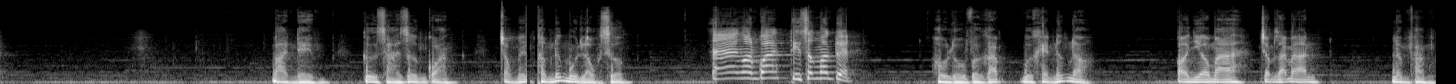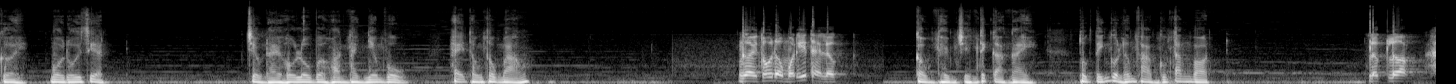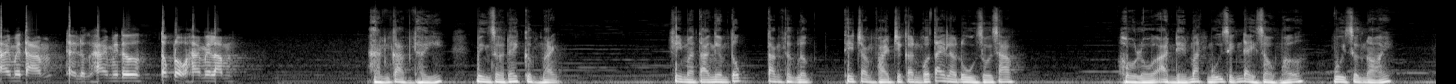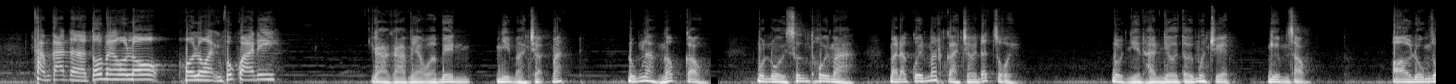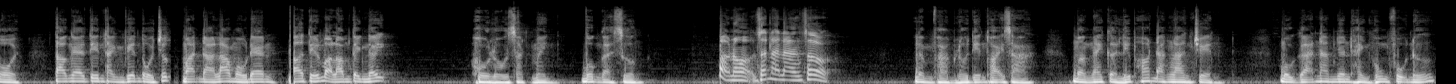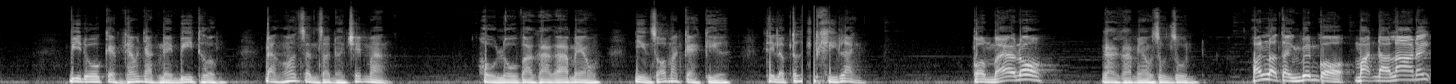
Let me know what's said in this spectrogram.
Ban đêm Cư xá dương quang Trong bếp thấm nước mùi lẩu xương. À ngon quá Thịt xương ngon tuyệt. Hồ lô vừa gặm vừa khen nước nở. Có nhiều mà chậm rãi mà ăn. Lâm Phàm cười ngồi đối diện Chiều nay Hồ lô vừa hoàn thành nhiệm vụ. Hệ thống thông báo. Người thu được một ít thể lực. Cộng thêm chiến tích cả ngày Thuộc tính của Lâm Phàm cũng tăng vọt. Lực lượng 28 Thể lực 24 Tốc độ 25 Hắn cảm thấy mình giờ đây cực mạnh. Khi mà ta nghiêm túc Tăng thực lực Thì chẳng phải chỉ cần có tay là đủ rồi sao? Hồ lô ăn đến mặt mũi dính đầy dầu mỡ Vui sướng nói. Tham ca thật là tốt với Holo. Holo hạnh phúc quá đi Gà gà mèo ở bên Nhìn mà trợn mắt. Đúng là ngốc cầu Một nồi xương thôi mà Mà đã quên mất cả trời đất rồi. Đột nhiên hắn nhớ tới một chuyện Nghiêm giọng. Ờ đúng rồi Tao nghe tin thành viên tổ chức Mạn Đà Lao màu đen Đã tiến vào Lam Tinh đấy. Hồ lô giật mình Buông cả xương. Bọn họ rất là đáng sợ. Lâm Phạm lôi điện thoại ra Mở ngay clip hot đang lan truyền. Một gã nam nhân hành hung phụ nữ. Video kèm theo nhạc nền bi thường Đang hot dần dần ở trên mạng Hồ lô và Gaga mèo Nhìn rõ mặt kẻ kia Thì lập tức hít khí lạnh. Còn mẹ nó? Gaga mèo run run. Hắn là thành viên của Mạn Đà La đấy.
